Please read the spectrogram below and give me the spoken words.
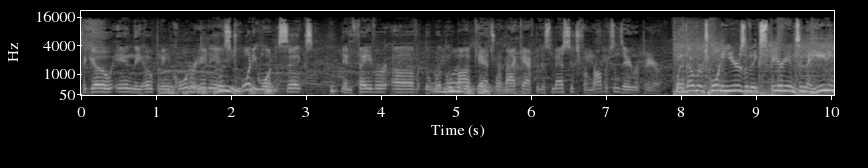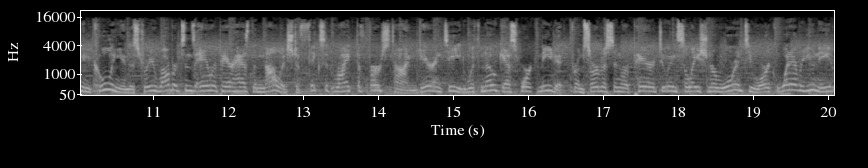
to go in the opening quarter. It is 21 to 6 in favor of the Woodland Bobcats. We're back after this message from Robertson's Air Repair. With over 20 years of experience in the heating and cooling industry, Robertson's Air Repair has the knowledge to fix it right the first time, guaranteed with no guesswork needed. From service and repair to installation or warranty work, whatever you need,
